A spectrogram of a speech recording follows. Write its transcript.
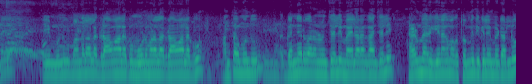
వెంటనే ఈ మునుగు మండలాల గ్రామాలకు మూడు మండల గ్రామాలకు అంతకుముందు గన్నేరువరం నుంచి వెళ్ళి మైలారం కాంచి వెళ్ళి కరీంనగర్ మాకు తొమ్మిది కిలోమీటర్లు.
